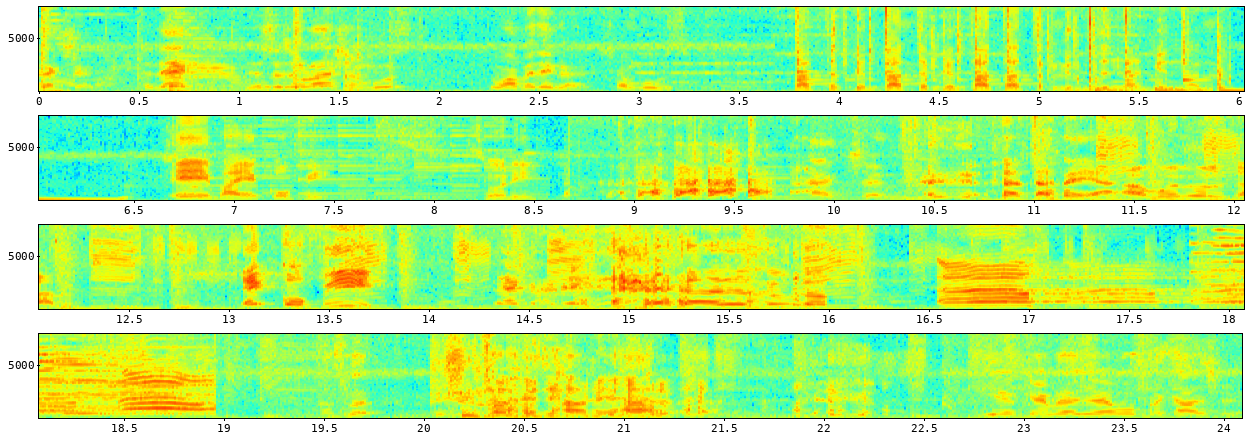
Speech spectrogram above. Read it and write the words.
एक्शन देख जैसे जो ना शंभूस तू वहाँ पे देख रहा है शंभूस તાતર કે તાતર કે તા તાતર કે દિના ગિના એ ભાઈ એ કોફી સોરી एक्शन તમે યાર હા બોલ બોલ ચાલુ एक कॉफ़ी। अरे तुम तो जाने यार। ये कैमरा जो है वो प्रकाश है।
